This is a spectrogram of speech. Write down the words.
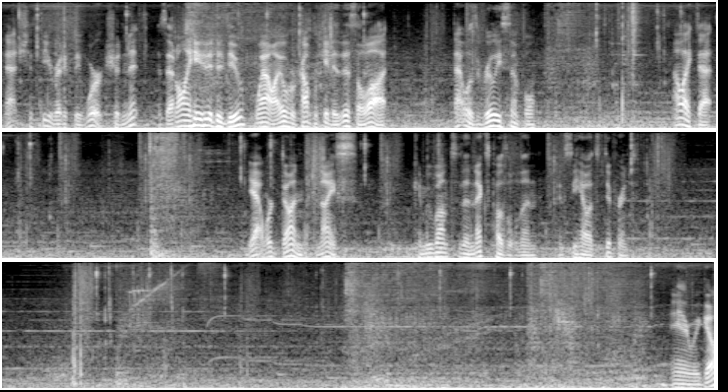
That should theoretically work, shouldn't it? Is that all I needed to do? Wow, I overcomplicated this a lot. That was really simple. I like that. Yeah, we're done. Nice. Can move on to the next puzzle then, and see how it's different. There we go.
